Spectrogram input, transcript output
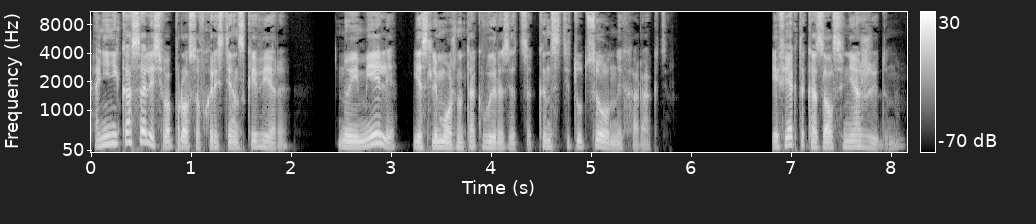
Они не касались вопросов христианской веры, но имели, если можно так выразиться, конституционный характер. Эффект оказался неожиданным.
